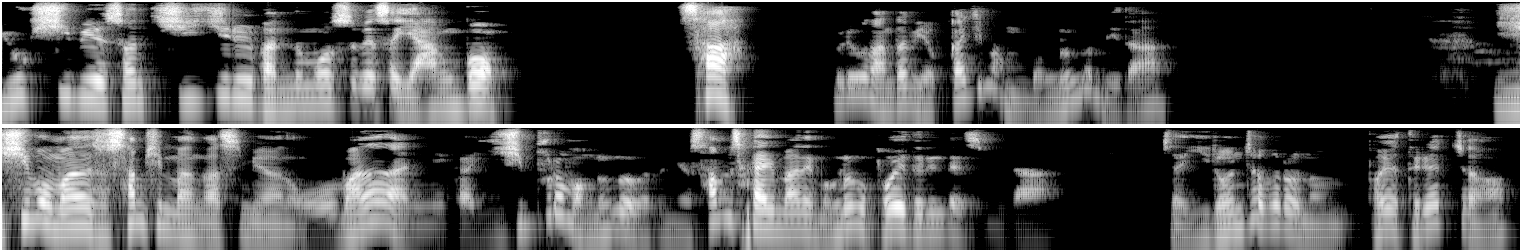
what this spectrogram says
60일선 지지를 받는 모습에서 양봉 4 그리고 난 다음에 여기까지만 먹는 겁니다. 25만원에서 30만원 갔으면 5만원 아닙니까? 20% 먹는 거거든요. 3, 4일 만에 먹는 거 보여드린 다 했습니다. 자, 이론적으로는 보여드렸죠.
